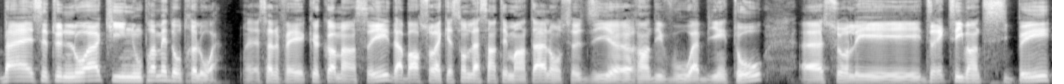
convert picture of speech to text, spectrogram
Ben, c'est une loi qui nous promet d'autres lois. Euh, ça ne fait que commencer. D'abord, sur la question de la santé mentale, on se dit euh, rendez-vous à bientôt. Sur les directives anticipées,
